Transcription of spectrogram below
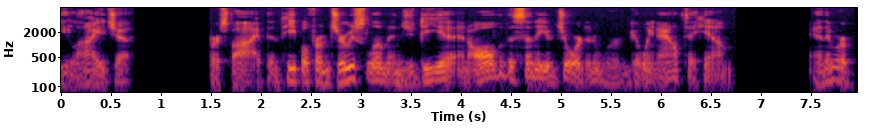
Elijah. Verse 5 Then people from Jerusalem and Judea and all the vicinity of Jordan were going out to him, and they were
